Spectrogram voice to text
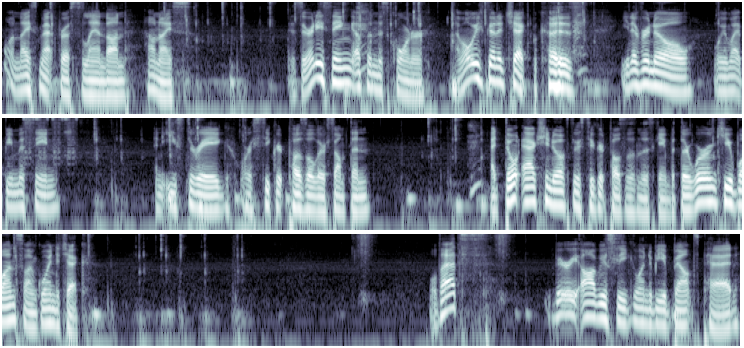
Oh, a nice map for us to land on. How nice. Is there anything up in this corner? I'm always gonna check, because you never know, we might be missing an easter egg, or a secret puzzle or something. I don't actually know if there's secret puzzles in this game, but there were in Cube 1, so I'm going to check. Well that's... very obviously going to be a bounce pad.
